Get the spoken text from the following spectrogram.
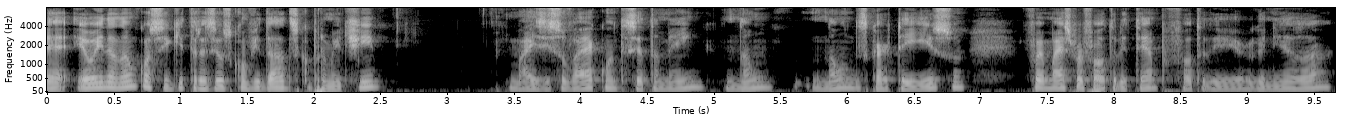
É, eu ainda não consegui trazer os convidados que eu prometi, mas isso vai acontecer também. Não, não descartei isso. Foi mais por falta de tempo, falta de organizar.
